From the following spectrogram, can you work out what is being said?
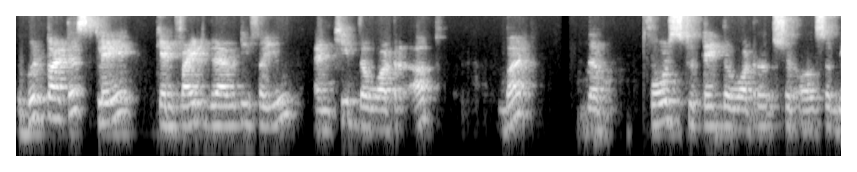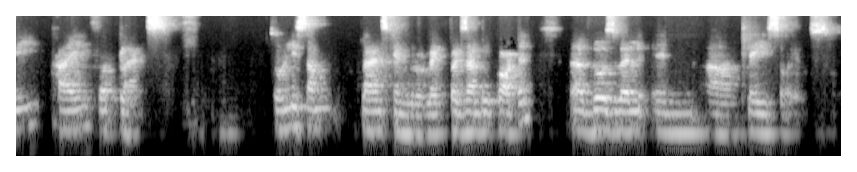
The good part is clay can fight gravity for you and keep the water up, but the force to take the water should also be high for plants. So only some plants can grow, like for example, cotton uh, grows well in uh, clay soils.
